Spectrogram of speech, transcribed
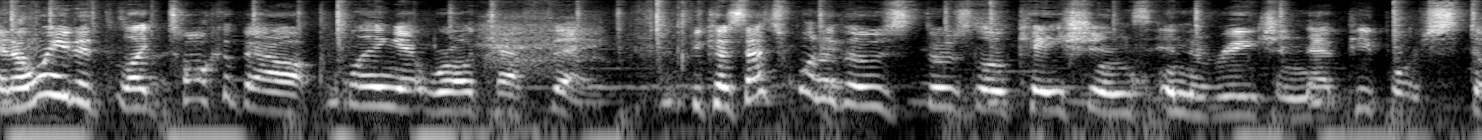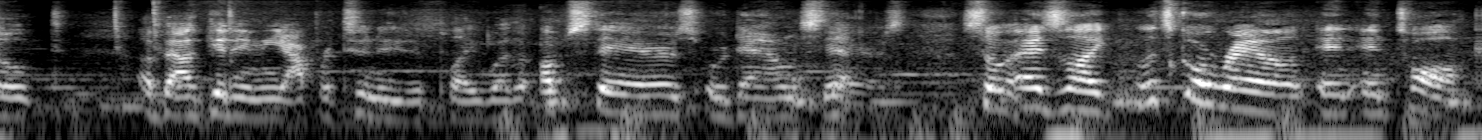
and I want you to like talk about playing at World Cafe because that's one of those those locations in the region that people are stoked about getting the opportunity to play, whether upstairs or downstairs. So as like, let's go around and, and talk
